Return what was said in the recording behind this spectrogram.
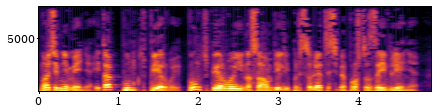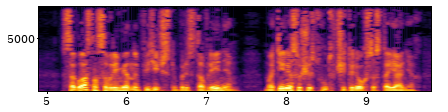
Но тем не менее. Итак, пункт первый. Пункт первый на самом деле представляет из себя просто заявление. Согласно современным физическим представлениям, материя существует в четырех состояниях –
